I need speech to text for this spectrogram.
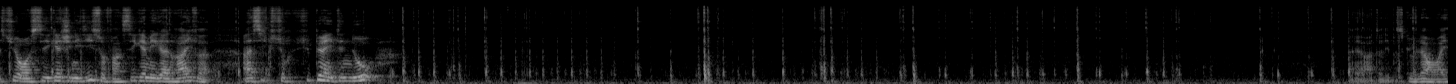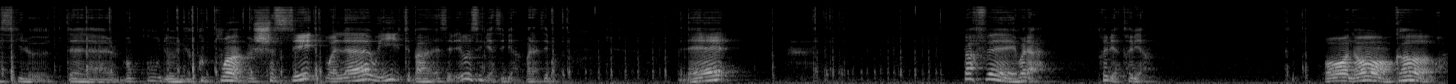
sur Sega Genesis, enfin Sega Mega Drive, ainsi que sur Super Nintendo. Là, on va essayer le, beaucoup de, du coup de poing chassé. Voilà, oui, c'est pas, oh, c'est bien, c'est bien. Voilà, c'est bon. Allez. Parfait, voilà. Très bien, très bien. Oh non, encore.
